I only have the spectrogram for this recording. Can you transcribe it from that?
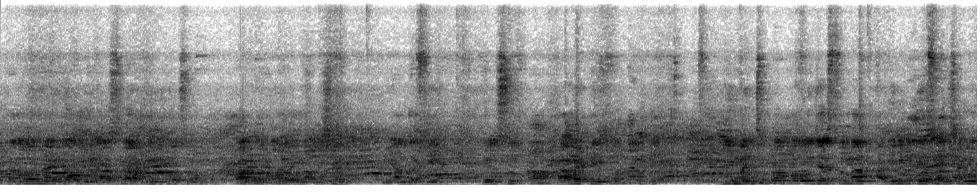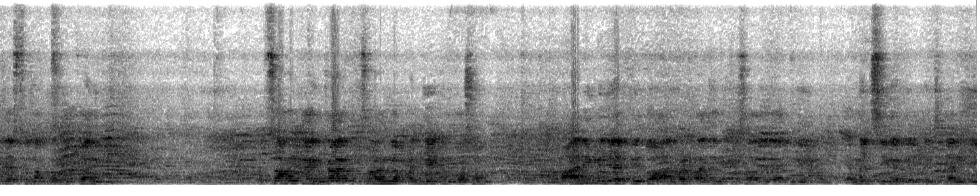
చంద్రబాబు నాయుడు గారు ఈ రాష్ట్ర అభివృద్ధి కోసం పాటుపడుతూ ఉన్న విషయం మీ అందరికీ తెలుసు. కాబట్టి ఈ మంచి పనులు చేస్తున్న అభివృద్ధి సంక్షేమం చేస్తున్న ప్రభుత్వానికి ఉత్సాహంగా ఇంకా ఉత్సాహంగా పనిచేయడం కోసం భారీ మెజార్టీతో ఆలపాటి రాజేంద్ర ప్రసాద్ గారిని ఎమ్మెల్సీగా గెలిపించడానికి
